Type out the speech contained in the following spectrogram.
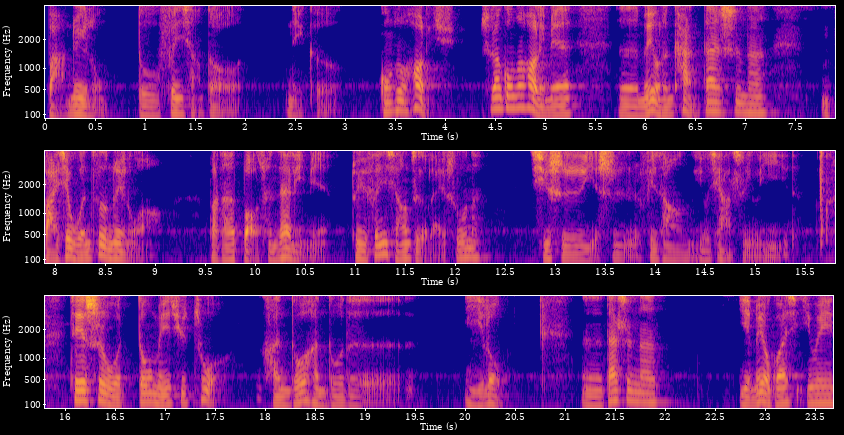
把内容都分享到那个公众号里去。虽然公众号里面，呃，没有人看，但是呢，把一些文字内容啊，把它保存在里面，对分享者来说呢，其实也是非常有价值、有意义的。这些事我都没去做，很多很多的遗漏，嗯，但是呢，也没有关系，因为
